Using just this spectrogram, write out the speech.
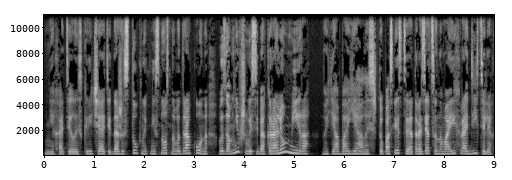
Мне хотелось кричать и даже стукнуть несносного дракона, возомнившего себя королем мира. Но я боялась, что последствия отразятся на моих родителях,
